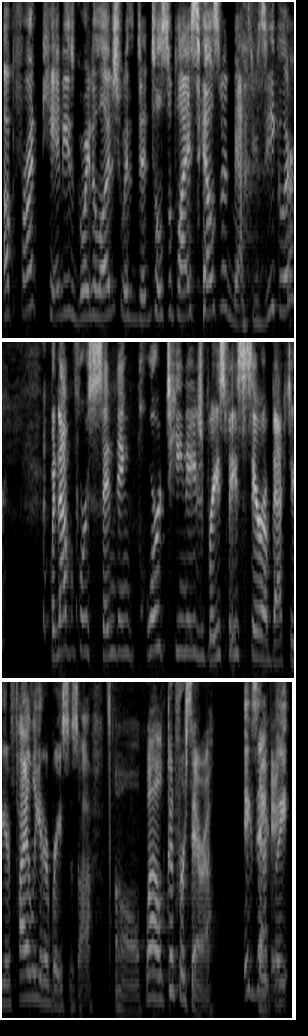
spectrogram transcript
Up front, Candy is going to lunch with dental supply salesman Matthew Ziegler, but not before sending poor teenage brace face Sarah back to get finally get her braces off. Oh, well, good for Sarah. Exactly. Maybe.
